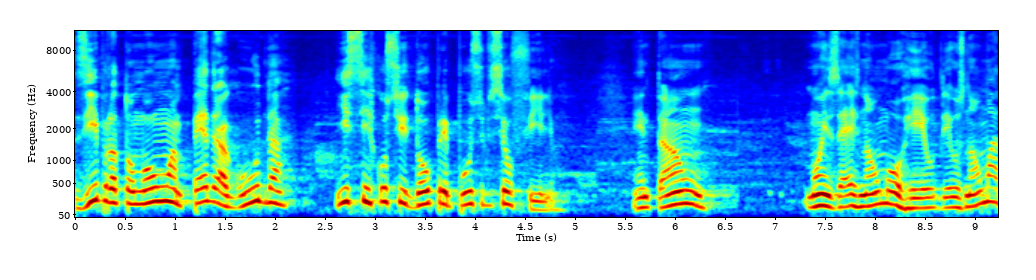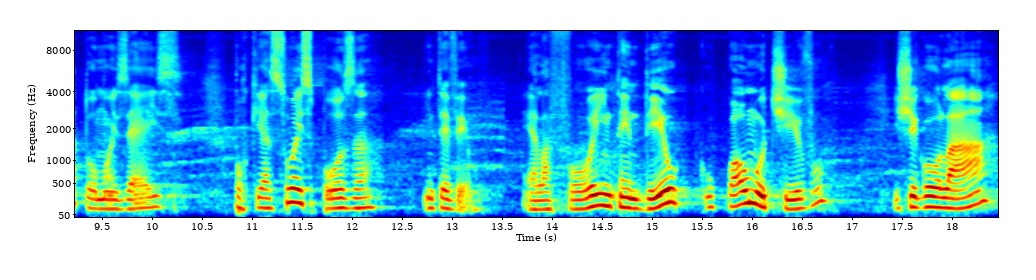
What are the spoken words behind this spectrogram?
Zípora tomou uma pedra aguda e circuncidou o prepúcio de seu filho. Então Moisés não morreu, Deus não matou Moisés, porque a sua esposa interveio. Ela foi, entendeu o qual motivo e chegou lá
